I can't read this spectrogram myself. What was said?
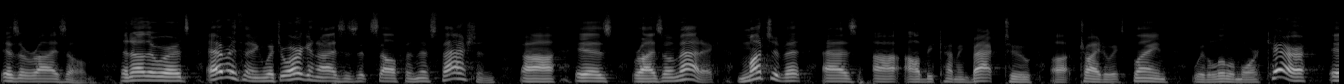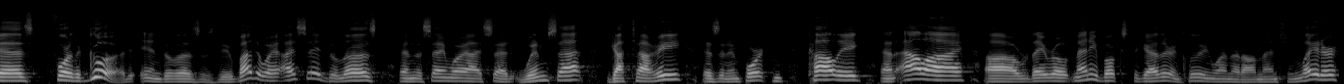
is a rhizome. In other words, everything which organizes itself in this fashion uh, is rhizomatic. Much of it, as uh, I'll be coming back to uh, try to explain with a little more care, is for the good in Deleuze's view. By the way, I say Deleuze in the same way I said Wimsatt. Guattari is an important colleague and ally. Uh, they wrote many books together, including one that I'll mention later.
